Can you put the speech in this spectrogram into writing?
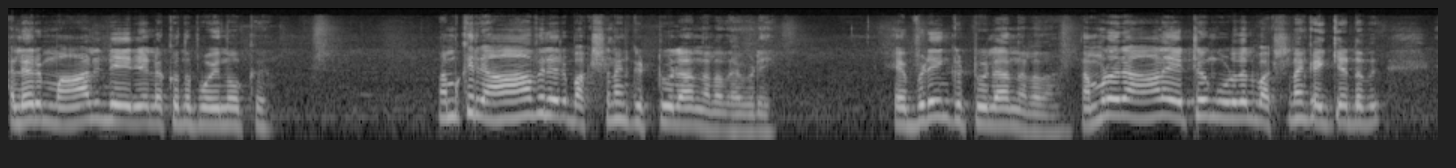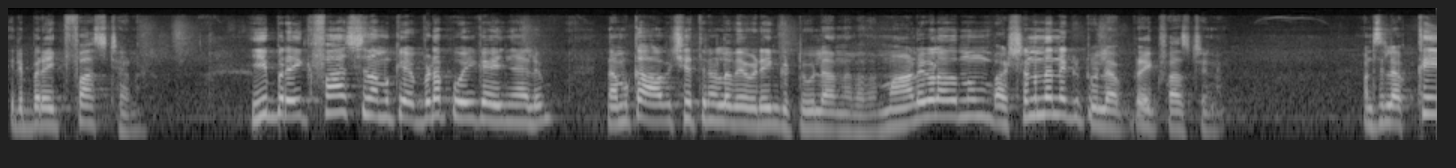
അല്ലെങ്കിൽ ഒരു മാളിന്റെ ഏരിയയിലൊക്കെ ഒന്ന് പോയി നോക്ക്. നമുക്ക് രാവിലെ ഒരു ഭക്ഷണം കിട്ടൂല എന്നുള്ളത് എവിടെ എവിടെയും കിട്ടൂല എന്നുള്ളതാണ്. നമ്മളൊരാളെ ഏറ്റവും കൂടുതൽ ഭക്ഷണം കഴിക്കേണ്ടത് ഒരു ബ്രേക്ക്ഫാസ്റ്റാണ് ഈ ബ്രേക്ക്ഫാസ്റ്റ് നമുക്ക് എവിടെ പോയി കഴിഞ്ഞാലും നമുക്ക് ആവശ്യത്തിനുള്ളത് എവിടെയും കിട്ടൂല എന്നുള്ളത്. മാളുകളൊന്നും ഭക്ഷണം തന്നെ കിട്ടൂല ബ്രേക്ക്ഫാസ്റ്റിന്. ഈ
